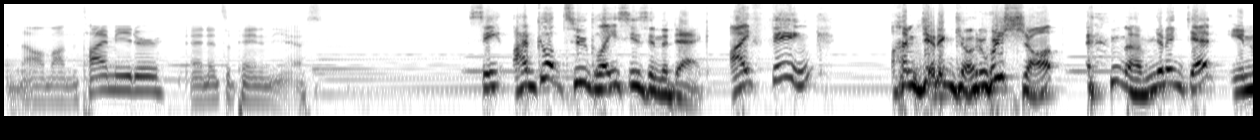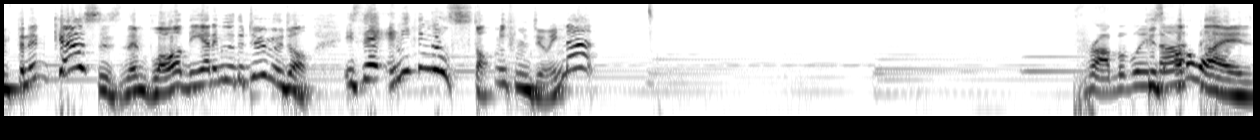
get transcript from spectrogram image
And now I'm on the time eater, and it's a pain in the ass. See, I've got two glaciers in the deck. I think I'm gonna go to a shop and I'm gonna get infinite curses and then blow up the enemy with a Du-Vu doll. Is there anything that'll stop me from doing that? Probably not. Because otherwise,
